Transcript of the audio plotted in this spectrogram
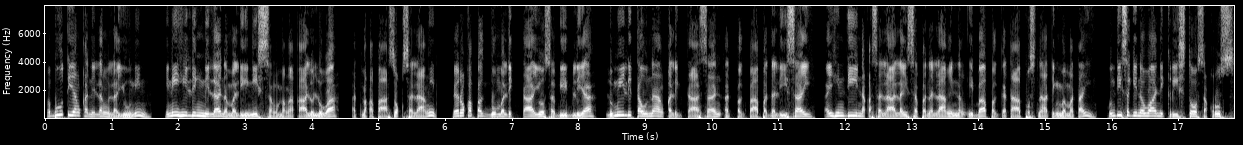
Mabuti ang kanilang layunin. Hinihiling nila na malinis ang mga kaluluwa at makapasok sa langit. Pero kapag bumalik tayo sa Biblia, lumilitaw na ang kaligtasan at pagpapadalisay ay hindi nakasalalay sa panalangin ng iba pagkatapos nating mamatay, kundi sa ginawa ni Kristo sa krus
